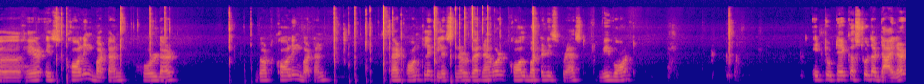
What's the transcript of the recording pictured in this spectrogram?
uh, here is calling button holder dot calling button set on click listener. Whenever call button is pressed we want it to take us to the dialer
